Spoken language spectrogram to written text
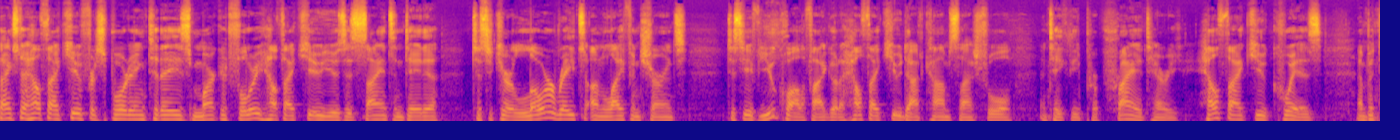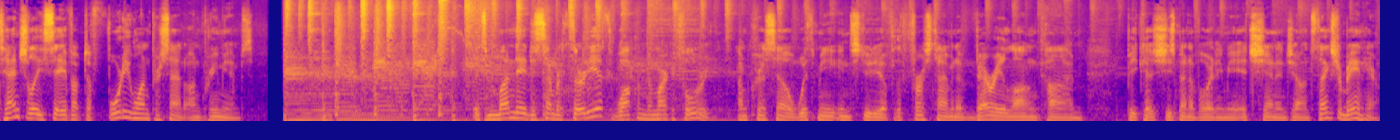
Thanks to Health IQ for supporting today's market foolery. Health IQ uses science and data to secure lower rates on life insurance. To see if you qualify, go to healthiq.com/fool and take the proprietary Health IQ quiz and potentially save up to 41% on premiums. It's Monday, December 30th. Welcome to Market Foolery. I'm Chris Hill. With me in studio for the first time in a very long time because she's been avoiding me. It's Shannon Jones. Thanks for being here.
